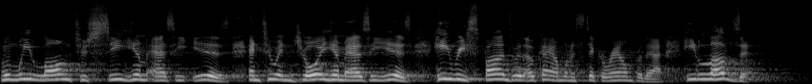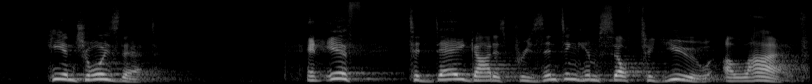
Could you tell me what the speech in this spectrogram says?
when we long to see Him as He is and to enjoy Him as He is. He responds with, okay, I'm going to stick around for that. He loves it. He enjoys that. And if Today, God is presenting himself to you alive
